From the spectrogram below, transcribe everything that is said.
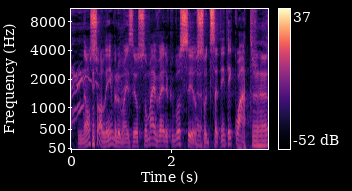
Não só lembro, mas eu sou mais velho que você. Eu sou de 74. Uhum.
